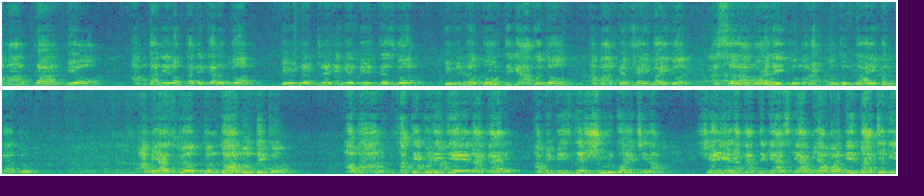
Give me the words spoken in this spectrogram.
আমার প্রাণ প্রিয় আমদানি রপ্তানিকারকগণ বিভিন্ন ট্রেডিং এর বিজনেসগণ বিভিন্ন পৌর থেকে আগত আমার ব্যবসায়ী ভাইগণ, আসসালামু আলাইকুম রহমতুল্লাহ বরকাত আমি আজকে অত্যন্ত আনন্দিত আমার হাতে করে যে এলাকায় আমি বিজনেস শুরু করেছিলাম সেই এলাকা থেকে আজকে আমি আমার নির্বাচনী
